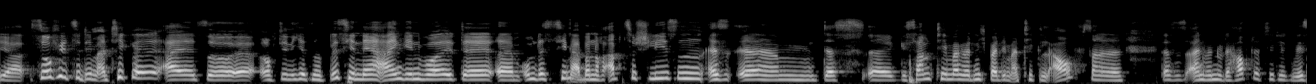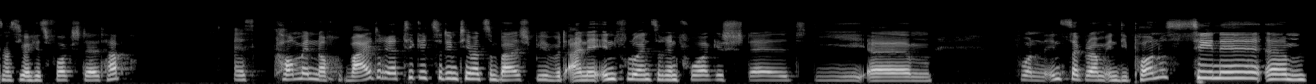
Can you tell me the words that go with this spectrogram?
Ja, so viel zu dem Artikel, also äh, auf den ich jetzt noch ein bisschen näher eingehen wollte, ähm, um das Thema aber noch abzuschließen. Es, ähm, das äh, Gesamtthema hört nicht bei dem Artikel auf, sondern das ist einfach nur der Hauptartikel gewesen, was ich euch jetzt vorgestellt habe. Es kommen noch weitere Artikel zu dem Thema. Zum Beispiel wird eine Influencerin vorgestellt, die ähm, von Instagram in die Pornoszene, ähm,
